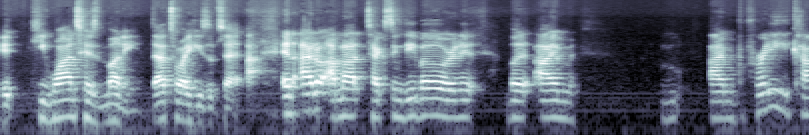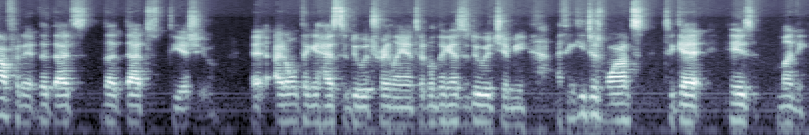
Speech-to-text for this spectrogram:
It he wants his money. That's why he's upset. And I don't. I'm not texting Deebo or anything, but I'm I'm pretty confident that that's that that's the issue. I don't think it has to do with Trey Lance. I don't think it has to do with Jimmy. I think he just wants to get his money.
